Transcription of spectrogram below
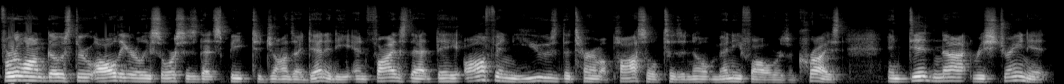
Furlong goes through all the early sources that speak to John's identity and finds that they often used the term apostle to denote many followers of Christ and did not restrain it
